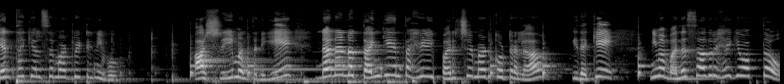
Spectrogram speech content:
ಎಂಥ ಕೆಲಸ ಮಾಡ್ಬಿಟ್ಟಿ ನೀವು? ಆ ಶ್ರೀಮಂತನಿಗೆ ನನ್ನನ್ನು ತಂಗಿ ಅಂತ ಹೇಳಿ ಪರಿಚಯ ಮಾಡಿಕೊಟ್ರಲ್ಲ ಇದಕ್ಕೆ ನಿಮ್ಮ ಮನಸ್ಸಾದ್ರೂ ಹೇಗೆ ಒಪ್ತಾವ್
